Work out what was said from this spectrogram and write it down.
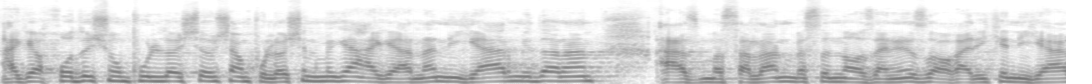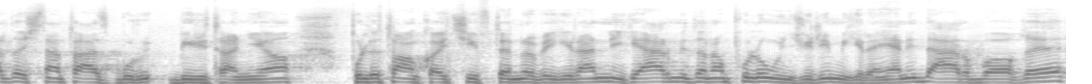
اگر خودشون پول داشته باشن پولاشون میگن. اگر نه نگر میدارن. از مثلا مثل نازنین زاغری که نگر داشتن تا از بریتانیا پول تانکای چیفتن رو بگیرن نگر میدارن پول اونجوری می‌گیرن. یعنی در واقع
